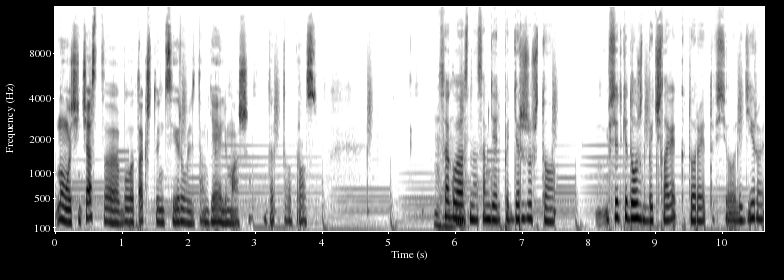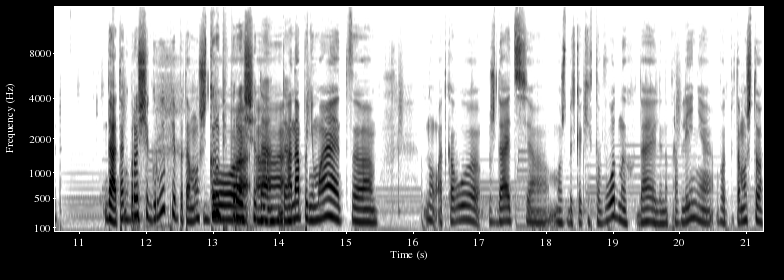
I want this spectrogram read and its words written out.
ну, очень часто было так, что инициировали там я или Маша. Вот этот вопрос. Согласна, на самом деле, поддержу, что все-таки должен быть человек, который это все лидирует. Да, так вот. проще группе, потому что группе проще, да, а, да. она понимает, э, ну, от кого ждать, а, может быть, каких-то водных, да, или направления, вот, потому что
